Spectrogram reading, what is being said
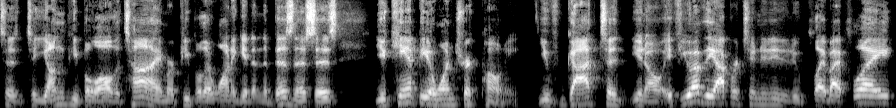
to, to young people all the time, or people that want to get in the business, is you can't be a one trick pony. You've got to, you know, if you have the opportunity to do play by play,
